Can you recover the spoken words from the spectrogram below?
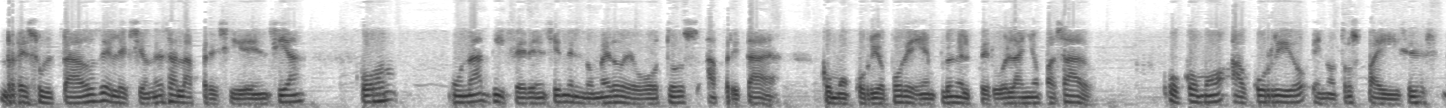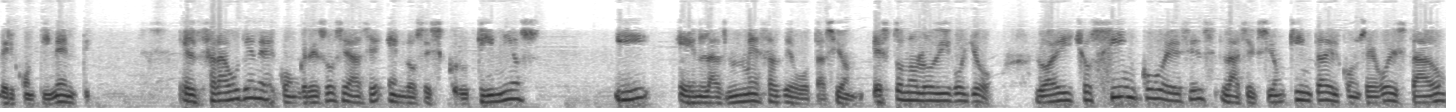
resultados de elecciones a la presidencia con una diferencia en el número de votos apretada, como ocurrió, por ejemplo, en el Perú el año pasado, o como ha ocurrido en otros países del continente. El fraude en el Congreso se hace en los escrutinios y en las mesas de votación. Esto no lo digo yo, lo ha dicho cinco veces la sección quinta del Consejo de Estado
